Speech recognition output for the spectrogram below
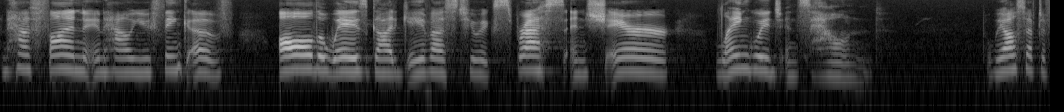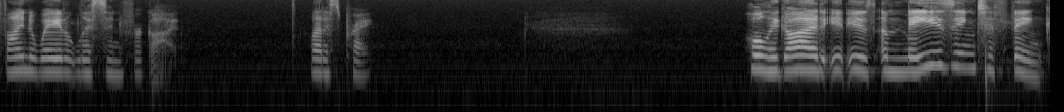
and have fun in how you think of all the ways God gave us to express and share language and sound. But we also have to find a way to listen for God. Let us pray. Holy God, it is amazing to think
